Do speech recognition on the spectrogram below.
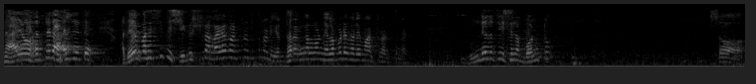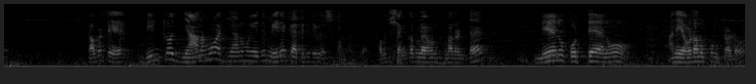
న్యాయవంతి రాజ్యతే అదే పరిస్థితి. శ్రీకృష్ణుడు అలాగే మాట్లాడుతున్నాడు. యుద్ధరంగంలో నిలబడి మరీ మాట్లాడుతున్నాడు. గుండెలు తీసిన బంటు. సో కాబట్టి దీంట్లో జ్ఞానము అజ్ఞానము ఏది మీరే కేటగిరీ వేసుకోండి అంతే. కాబట్టి శంకర్లు ఏమంటున్నారంటే నేను కొట్టాను అని ఎవడనుకుంటాడో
